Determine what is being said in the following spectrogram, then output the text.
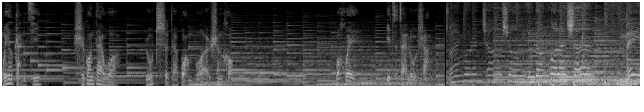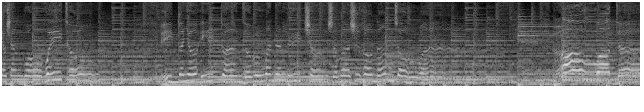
唯有感激时光待我。如此的广博而深厚，我会一直在路上。穿过人潮汹涌，灯火阑珊，没有想过回头。一段又一段走不完的旅程，什么时候能走完？哦，我的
